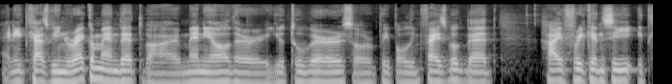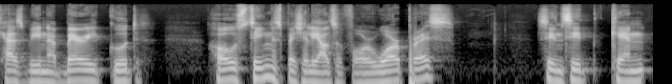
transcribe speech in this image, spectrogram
And it has been recommended by many other YouTubers or people in Facebook that high frequency, it has been a very good hosting, especially also for WordPress, since it can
